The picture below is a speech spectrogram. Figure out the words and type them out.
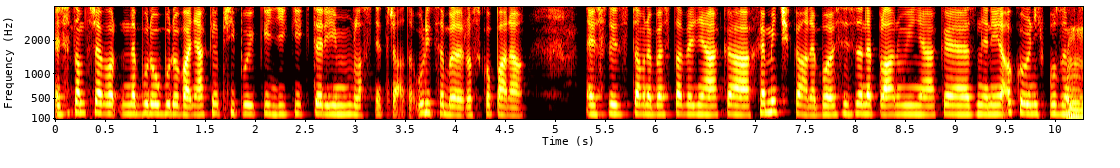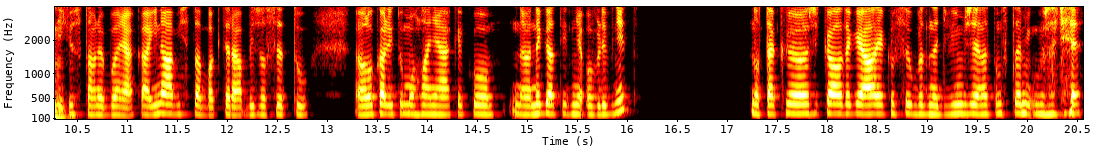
jestli tam třeba nebudou budovat nějaké přípojky, díky kterým vlastně třeba ta ulice bude rozkopaná jestli tam nebude stavět nějaká chemička, nebo jestli se neplánují nějaké změny na okolních pozemcích, mm. jestli tam nebude nějaká jiná výstavba, která by zase tu eh, lokalitu mohla nějak jako eh, negativně ovlivnit. No tak eh, říkal, tak já jako se vůbec nedivím, že na tom stavebním úřadě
